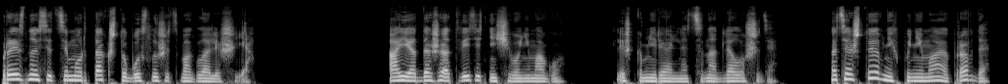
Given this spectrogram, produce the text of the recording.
Произносит Тимур так, чтобы услышать могла лишь я. А я даже ответить ничего не могу. Слишком нереальная цена для лошади. Хотя что я в них понимаю, правда?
